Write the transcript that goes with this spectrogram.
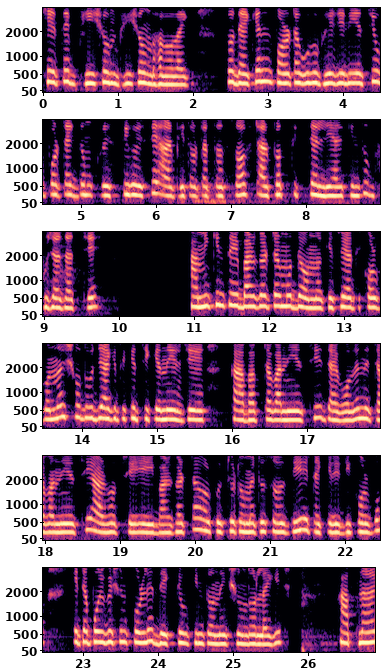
খেতে ভীষণ ভীষণ ভালো লাগে। তো দেখেন, পরোটাগুলো ভেজে নিয়েছি। উপরটা একদম ক্রিস্পি হয়েছে আর ভিতরটা তো সফট আর প্রত্যেকটা লেয়ার কিন্তু ভুজা যাচ্ছে। আমি কিন্তু এই বার্গারটার মধ্যে অন্য কিছু অ্যাড করব না। শুধু যে আগে থেকে চিকেনের যে কাবাবটা বানিয়েছি, যাই বলেন এটা বানিয়েছি। আর হচ্ছে এই বার্গারটা অল্প একটু টমেটো সস দিয়ে এটাকে রেডি করব। এটা পরিবেশন করলে দেখতেও কিন্তু অনেক সুন্দর লাগে। আপনারা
